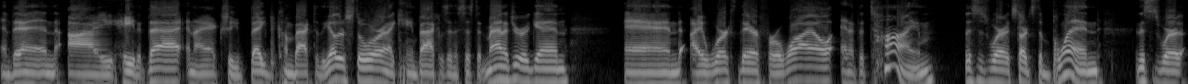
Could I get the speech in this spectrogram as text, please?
And then i hated that and i actually begged to come back to the other store and i came back as an assistant manager again. And i worked there for a while. And at the time this is where it starts to blend and this is where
